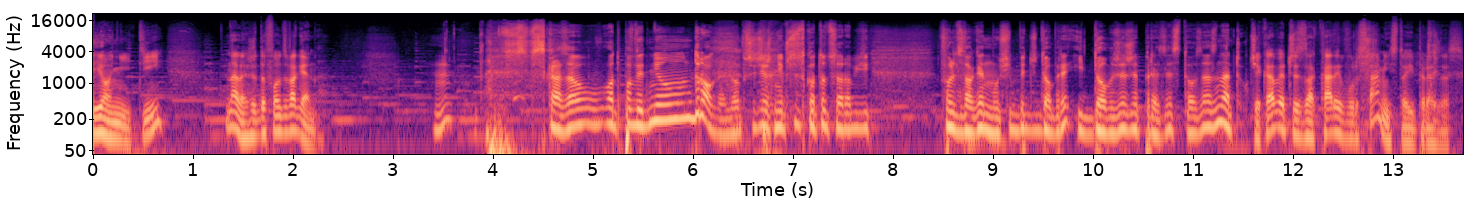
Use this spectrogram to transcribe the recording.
Ionity należy do Volkswagena. Wskazał odpowiednią drogę. No przecież nie wszystko to, co robi Volkswagen musi być dobre i dobrze, że prezes to zaznaczył. Ciekawe, czy za kary wursami stoi prezes.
